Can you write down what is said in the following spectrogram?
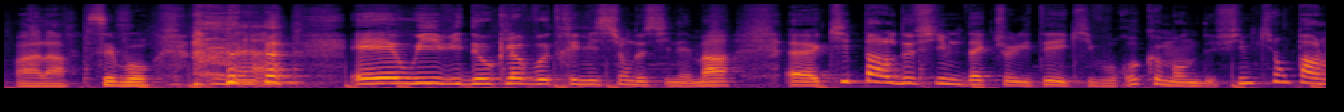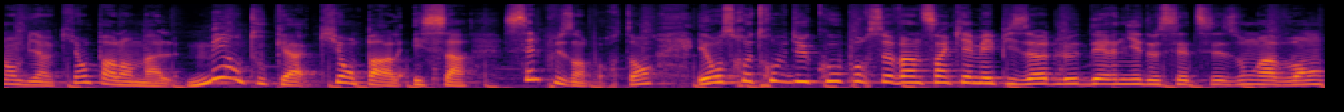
Voilà, c'est beau. et oui, Vidéo Club, votre émission de cinéma euh, qui parle de films d'actualité et qui vous recommande des films qui en parlent en bien, qui en parlent en mal, mais en tout cas qui en parlent, et ça, c'est le plus important. Et on se retrouve du coup pour ce 25e épisode, le dernier de cette saison avant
